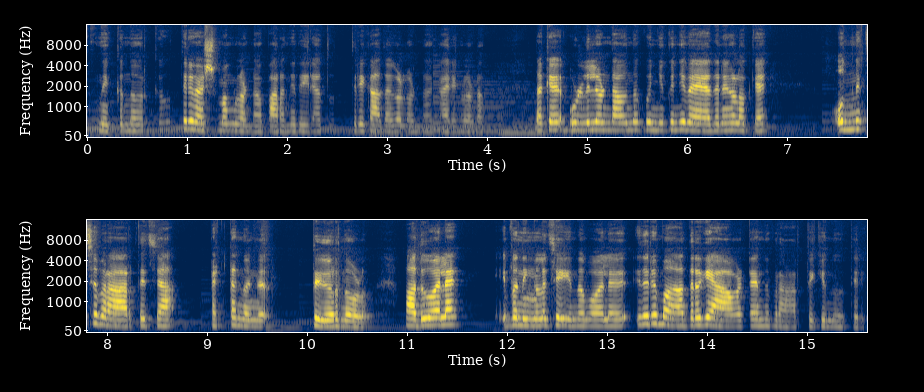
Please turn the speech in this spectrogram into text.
നിൽക്കുന്നവർക്ക് ഒത്തിരി വിഷമങ്ങളുണ്ടാവും. പറഞ്ഞു തീരാത്ത ഒത്തിരി കഥകളുണ്ടാവും കാര്യങ്ങളുണ്ടാവും. അതൊക്കെ ഉള്ളിലുണ്ടാവുന്ന കുഞ്ഞു കുഞ്ഞു വേദനകളൊക്കെ ഒന്നിച്ച് പ്രാർത്ഥിച്ച പെട്ടെന്നങ്ങ് തീർന്നോളും. അപ്പം അതുപോലെ ഇപ്പൊ നിങ്ങൾ ചെയ്യുന്ന പോലെ ഇതൊരു മാതൃകയാവട്ടെ എന്ന് പ്രാർത്ഥിക്കുന്നു ഒത്തിരി.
